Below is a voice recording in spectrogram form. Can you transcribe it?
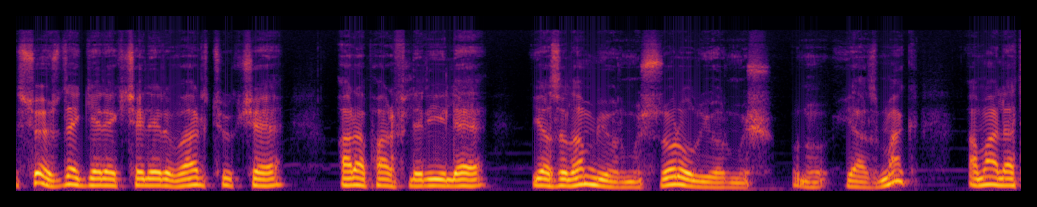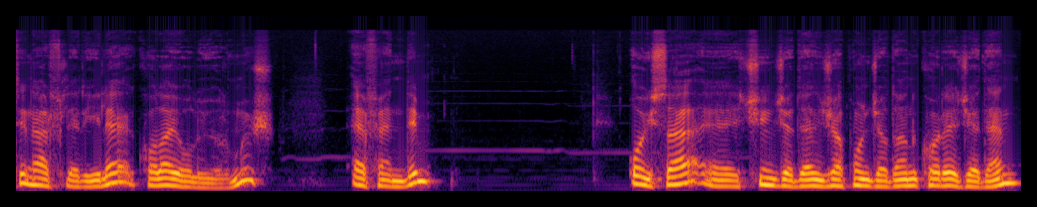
sözde gerekçeleri var. Türkçe Arap harfleriyle yazılamıyormuş, zor oluyormuş bunu yazmak. Ama Latin harfleriyle kolay oluyormuş. Efendim, oysa e, Çince'den, Japoncadan, Korece'den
